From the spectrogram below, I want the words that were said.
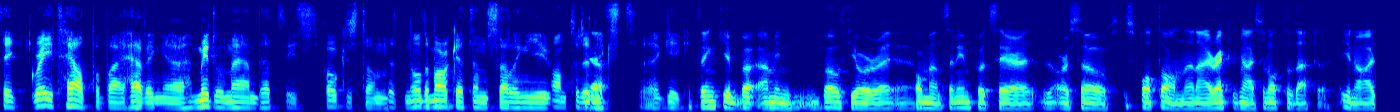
take great help by having a middleman that is focused on that know the market and selling you onto the Yes. next uh, gig. Thank you, but I mean, both your uh, comments and inputs here are so spot on, and I recognize a lot of that. You know, I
